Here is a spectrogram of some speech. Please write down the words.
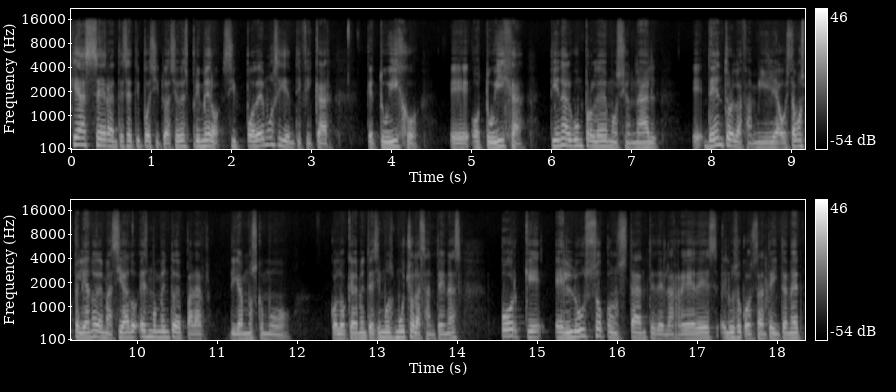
¿qué hacer ante ese tipo de situaciones? Primero, si podemos identificar que tu hijo eh, o tu hija tiene algún problema emocional dentro de la familia o estamos peleando demasiado, es momento de parar, digamos como coloquialmente decimos, mucho las antenas, porque el uso constante de las redes, el uso constante de Internet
